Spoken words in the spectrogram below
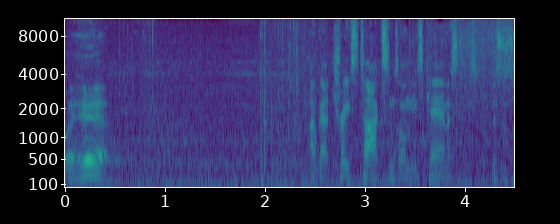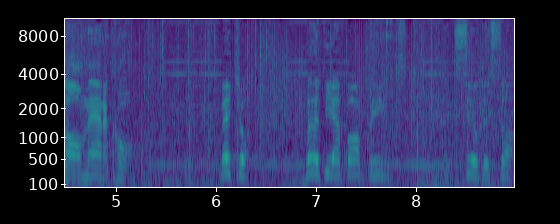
We're here. I've got trace toxins on these canisters. This is all Manticore. Mitchell, plant the FRBs. Let's seal this up.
